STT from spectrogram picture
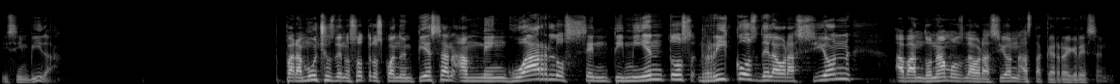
y sin vida para muchos de nosotros cuando empiezan a menguar los sentimientos ricos de la oración, abandonamos la oración hasta que regresen.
